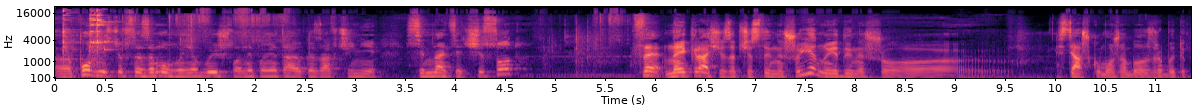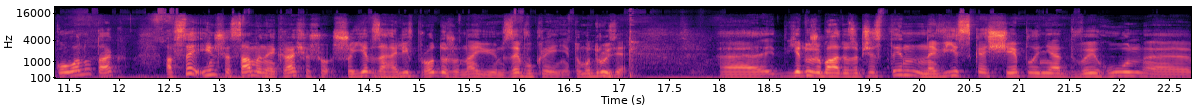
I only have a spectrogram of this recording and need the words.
Е, Повністю все замовлення вийшло, не пам'ятаю, казав чи ні, 17600. Це найкращі запчастини, що є. Ну, єдине, що стяжку можна було зробити ковану, так? А все інше саме найкраще, що, що є взагалі в продажу на UMZ в Україні. Тому, друзі, е, є дуже багато запчастин: навіска, щеплення, двигун. Е,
